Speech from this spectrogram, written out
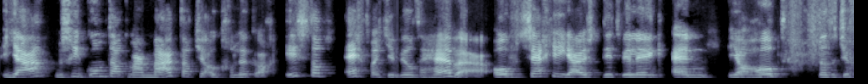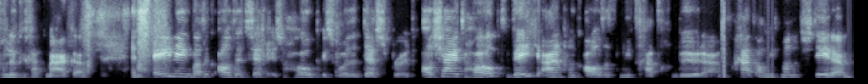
ja, misschien komt dat, maar maakt dat je ook gelukkig? Is dat echt wat je wilt hebben? Of zeg je juist, dit wil ik en je hoopt dat het je gelukkig gaat maken? En één ding wat ik altijd zeg is, hoop is voor de desperate. Als jij het hoopt, weet je eigenlijk al dat het niet gaat gebeuren. Het gaat al niet manifesteren,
